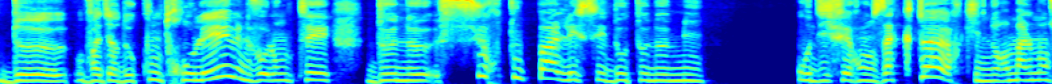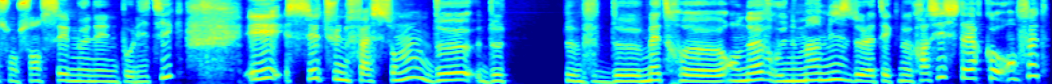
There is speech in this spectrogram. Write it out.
de, on va dire, de contrôler, une volonté de ne surtout pas laisser d'autonomie aux différents acteurs qui normalement sont censés mener une politique. Et c'est une façon de, de, de, mettre euh, en œuvre une mainmise de la technocratie. C'est-à-dire qu'en fait,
